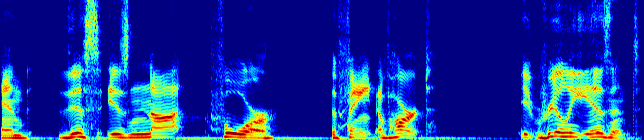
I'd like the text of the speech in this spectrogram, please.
and this is not for the faint of heart. It really isn't.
